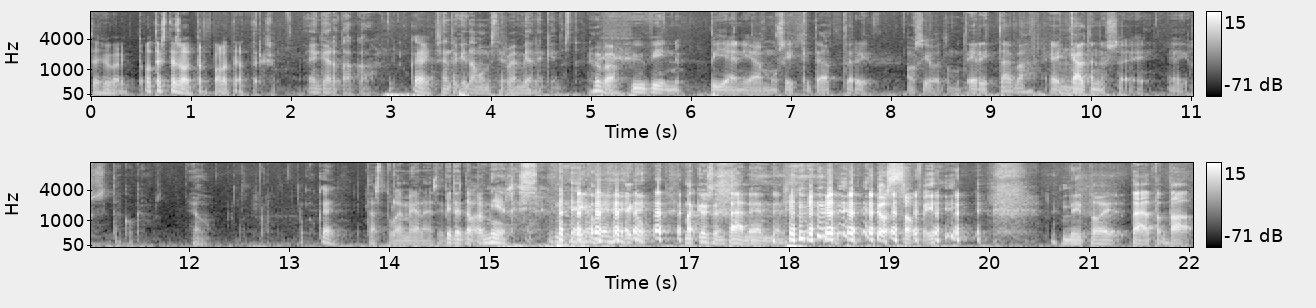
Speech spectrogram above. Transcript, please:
se hyvä juttu. Oletteko te soittanut paljon teatterissa? En kertaakaan. Okay. Sen takia tämä on mielestäni hirveän mielenkiintoista. Hyvä. Hyvin pieniä musiikkiteatteriasioita, mutta erittäin vähän. Ei, mm. Käytännössä ei, ei ole sitä kokemusta. Joo. Okei. Okay. Tästä tulee mieleen sitten... Pidetäänpä toi... mielessä. eikö, eikö, mä kysyn tämän ennen, jos sopii. niin toi, tää, tota,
